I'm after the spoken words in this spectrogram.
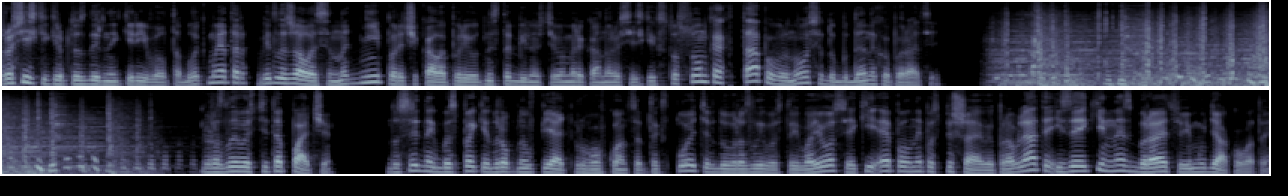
Російські криптоздирники Rivell та Blackmatter відлежалися на дні, перечекали період нестабільності в американо-російських стосунках та повернулися до буденних операцій. Вразливості та патчі. Дослідник безпеки дропнув 5 Proof of Concept експлойтів до вразливостей в iOS, які Apple не поспішає виправляти і за які не збираються йому дякувати.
